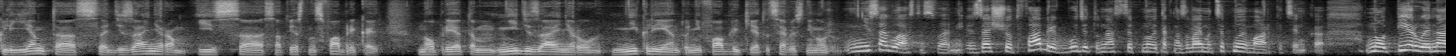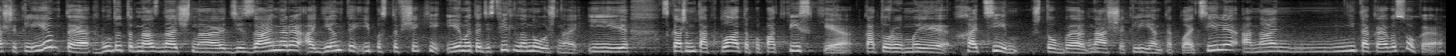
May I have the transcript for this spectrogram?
клиента с дизайнером и, с, соответственно, с фабрикой. Но при этом ни дизайнеру, ни клиенту, ни фабрике этот сервис не нужен. Не согласна с вами. За счет фабрик будет у нас цепной, так называемый цепной маркетинг. Но первые наши клиенты будут однозначно дизайнеры, агенты и поставщики. И им это действительно нужно. И, скажем так, плата по подписке, которую мы хотим, чтобы наши клиенты платили, она не такая высокая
